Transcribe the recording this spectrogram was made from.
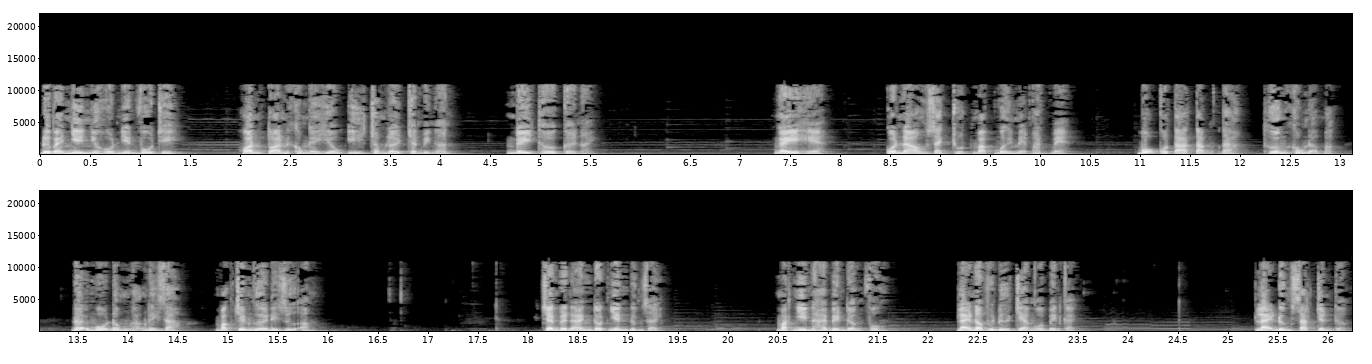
Đứa bé nhìn như hồn nhiên vô tri, Hoàn toàn không nghe hiểu ý trong lời Trần Bình An, Ngây thơ cười nói. Ngày hè, Quần áo rách chút mặc mới mẹ mát mẻ. Bộ cô ta tặng ta Thường không nỡ mặc, Đợi mùa đông hãng lấy ra, Mặc trên người để giữ ấm. Trần Bình Anh đột nhiên đứng dậy. Mắt nhìn hai bên đường phố, Lại nói với đứa trẻ ngồi bên cạnh. Lại đứng sát chân tường.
